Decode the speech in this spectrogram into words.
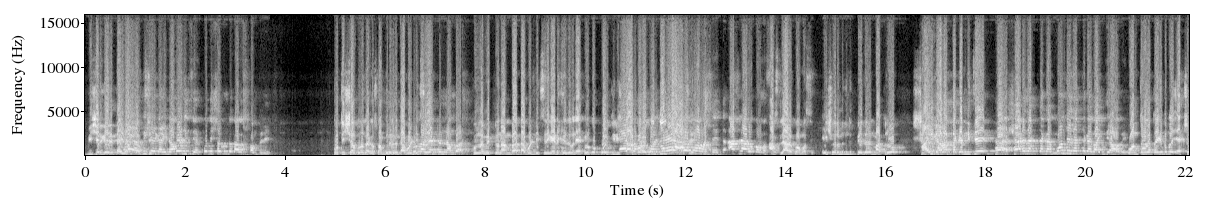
বিশের গাড়ির তাই দাম হ্যাঁ, বিশের গাড়ি ডাবল ডিক্সের সাল পর্যন্ত কাগজ কমপ্লিট পঁচিশ সাল পর্যন্ত কাগজ কমপ্লিট হবে ডাবল ডিক্সের number Khulna metro number double ডিক্সের গাড়িটা পেয়ে যাবেন এক লক্ষ পঁয়ত্রিশ। তারপরেও কিন্তু কম আছে। আসলে আরও কম আছে। আসলে আরও কম আছে। এই শোরুমে কিন্তু পেয়ে যাবেন মাত্র ষাট হাজার টাকার নিচে হ্যাঁ ষাট হাজার টাকা পঞ্চাশ হাজার টাকায় বাইক দেওয়া হবে। পঞ্চাশ হাজার টাকা কিন্তু একশো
